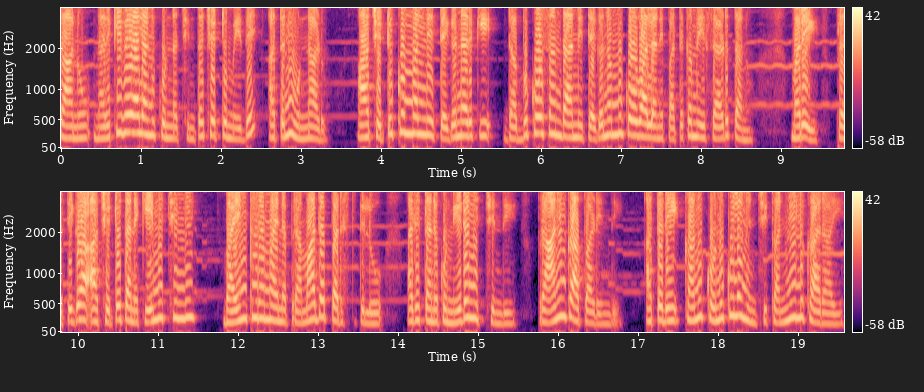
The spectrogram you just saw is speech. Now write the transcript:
తాను నరికివేయాలనుకున్న చింత చెట్టు మీదే అతను ఉన్నాడు. ఆ చెట్టు కొమ్మల్ని తెగ నరికి డబ్బు కోసం దాన్ని తెగ నమ్ముకోవాలని పథకమేశాడు తను. మరి ప్రతిగా ఆ చెట్టు తనకేమిచ్చింది? భయంకరమైన ప్రమాద పరిస్థితిలో అది తనకు నీడనిచ్చింది. ప్రాణం కాపాడింది. అతడి కను కొనుకుల నుంచి కన్నీళ్ళు కారాయి.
